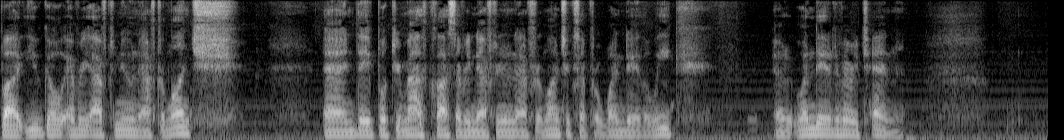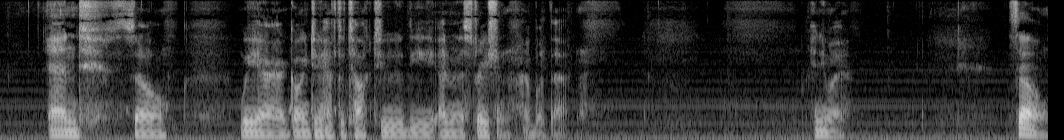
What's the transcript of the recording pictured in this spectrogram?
But you go every afternoon after lunch, and they've booked your math class every afternoon after lunch, except for one day of the week, one day out of every 10. And so we are going to have to talk to the administration about that. Anyway, so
